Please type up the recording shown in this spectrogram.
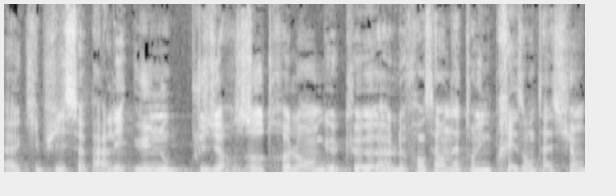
euh, qui puissent parler une ou plusieurs autres langues que le français. On attend une présentation,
